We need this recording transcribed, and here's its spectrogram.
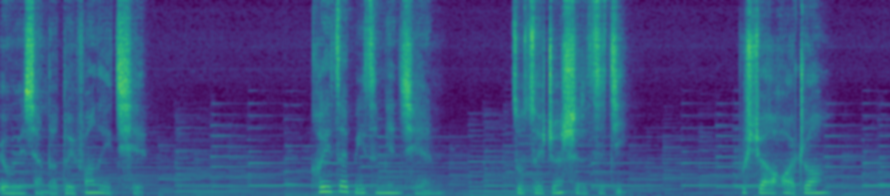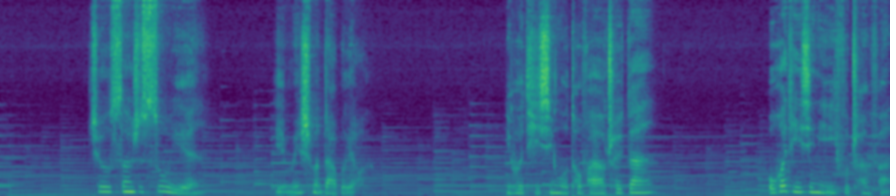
永远想到对方的一切。可以在彼此面前做最真实的自己，不需要化妆，就算是素颜。也没什么大不了的。你会提醒我头发要吹干，我会提醒你衣服穿反。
